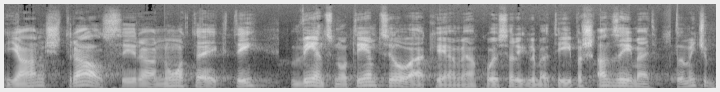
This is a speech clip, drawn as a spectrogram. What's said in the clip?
Jānis Strāls ir noteikti viens no tiem cilvēkiem, ja, ko es arī gribētu īpaši atzīmēt, viņš ir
